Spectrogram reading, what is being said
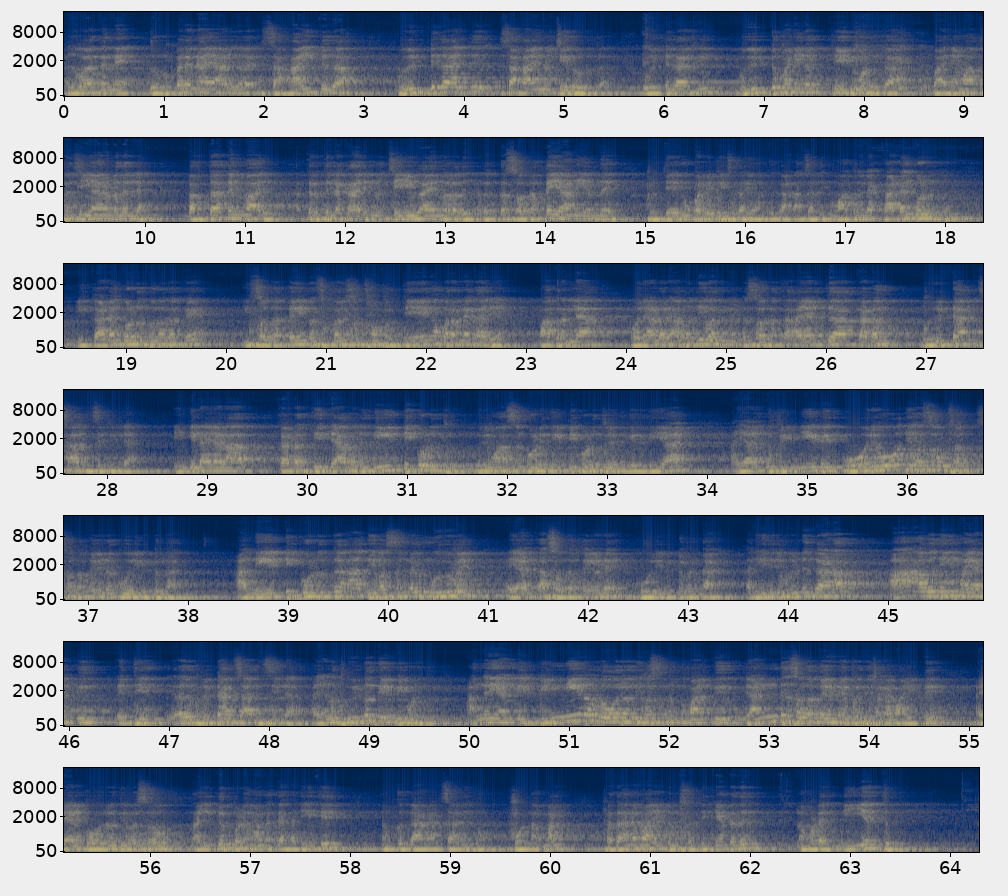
അതുപോലെ തന്നെ ദുർബലനായ ആളുകളെ സഹായിക്കുക. വീട്ടുകാർക്ക് സഹായങ്ങൾ ചെയ്തു കൊടുക്കുക. വീട്ടുകാർക്ക് വീട്ടുപണികൾ ചെയ്തു കൊടുക്കുക. ഭാര്യ മാത്രം ചെയ്യാനുള്ളതല്ല. ഭർത്താക്കന്മാരും അത്തരത്തിലുള്ള കാര്യങ്ങൾ ചെയ്യുക എന്നുള്ളത് അതൊക്കെ സ്വതക്കയാണ് എന്ന് പ്രത്യേകം പഠിപ്പിച്ചതായി നമുക്ക് കാണാൻ സാധിക്കും. മാത്രമല്ല കടം കൊടുക്കുക. ഈ കടം കൊടുക്കുന്നതൊക്കെ ഈ സ്വതക്കയിൽ സ്വല്ലല്ലാഹു പ്രത്യേകം പറഞ്ഞ കാര്യമാണ്. മാത്രമല്ല ഒരാളൊരു ഒരു അവധി പറഞ്ഞിട്ട് സ്വതക്ക അയാൾക്ക് ആ കടം വീട്ടാൻ സാധിച്ചിട്ടില്ല. എങ്കിൽ അയാൾ ആ കടത്തിന്റെ അവധി നീട്ടിക്കൊടുത്തു. ഒരു മാസം കൂടി നീട്ടിക്കൊടുത്തു എന്ന് കരുതിയാൽ അയാൾക്ക് പിന്നീട് ഓരോ ദിവസവും സ്വ- സ്വതക്കയുടെ കൂലി കിട്ടുന്നതാണ്. ആ നീട്ടിക്കൊടുത്ത ആ ദിവസങ്ങൾ മുഴുവൻ അയാൾക്ക് ആ സ്വതക്കയുടെ കൂലി കിട്ടുമെന്നാണ്. അതീതിൽ വീണ്ടും കാണാം. ആ അവധിയും അയാൾക്ക് എത്തി കിട്ടാൻ സാധിച്ചില്ല. അയാൾ വീണ്ടും നീട്ടിക്കൊടുത്തു. അങ്ങനെയാണെങ്കിൽ പിന്നീടുള്ള ഓരോ ദിവസങ്ങൾക്കും അയാൾക്ക് രണ്ട് സ്വതക്കയുടെ പ്രതിഫലമായിട്ട് അയാൾക്ക് ഓരോ ദിവസവും നൽകപ്പെടുമെന്നൊക്കെ ഹദീത്തിൽ നമുക്ക് കാണാൻ സാധിക്കും. അപ്പോൾ നമ്മൾ പ്രധാനമായിട്ടും ശ്രദ്ധിക്കേണ്ടത് നമ്മുടെ നീയത്ത്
